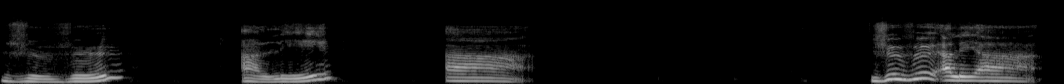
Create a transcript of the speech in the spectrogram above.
Je veux aller à... Je veux aller à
